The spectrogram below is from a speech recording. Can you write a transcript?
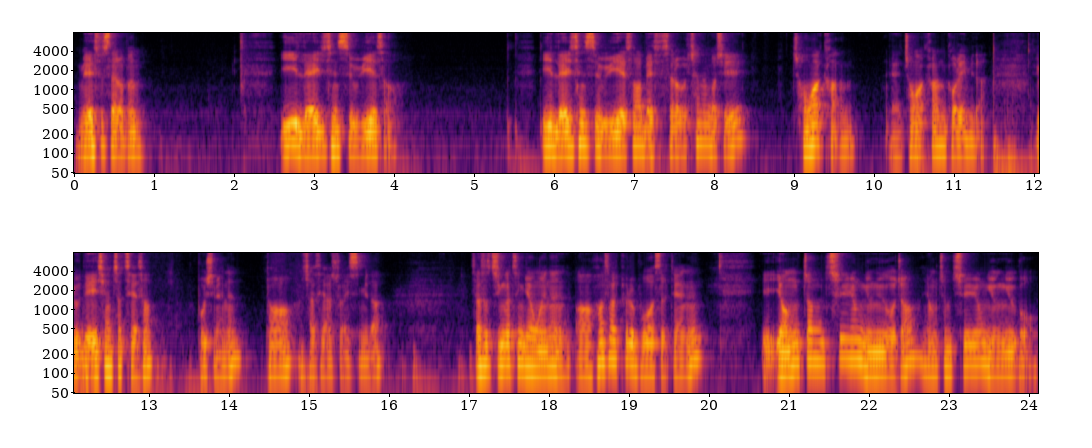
매수 setup은 이 resistance 위에서 이 resistance 위에서 매수 setup을 찾는 것이 정확한 예, 정확한 거래입니다. 그리고 4시간 차트에서 보시면은 더 자세히 알 수가 있습니다. 자, 그래서 지금 같은 경우에는 어, 화살표를 보았을 때는 0.76665죠. 0.76665.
